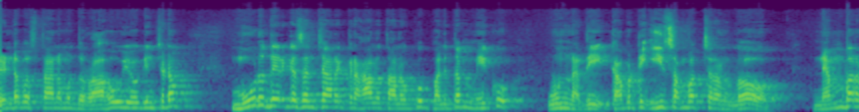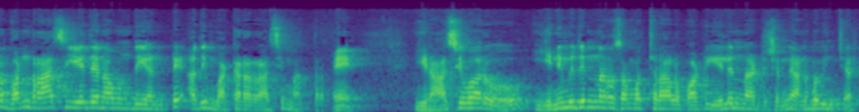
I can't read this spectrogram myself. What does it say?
రెండవ స్థానముందు రాహువు యోగించడం మూడు దీర్ఘ సంచార గ్రహాల తాలూకు ఫలితం మీకు ఉన్నది. కాబట్టి ఈ సంవత్సరంలో నెంబర్ వన్ రాశి ఏదైనా ఉంది అంటే అది మకర రాశి మాత్రమే. ఈ రాశి వారు ఎనిమిదిన్నర సంవత్సరాల పాటు ఏలినాటి శని అనుభవించారు.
